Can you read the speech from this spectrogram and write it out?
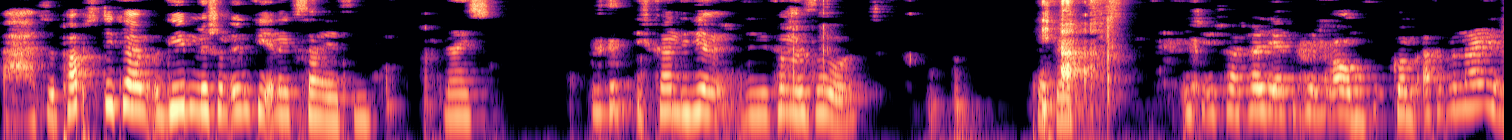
Ah, diese Pappsticker geben mir schon irgendwie Anxiety. Nice. Ich kann die hier, die können wir so. Perfekt. Ja. Ich, ich verteile die einfach hier im Raum. Komm, ach nein.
